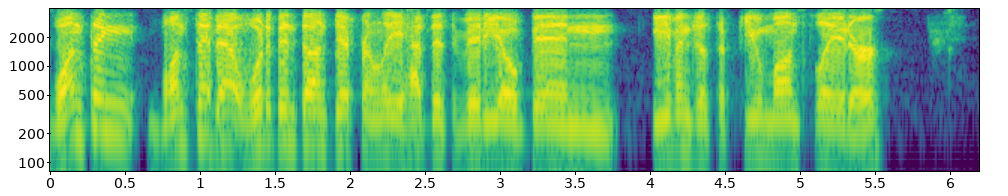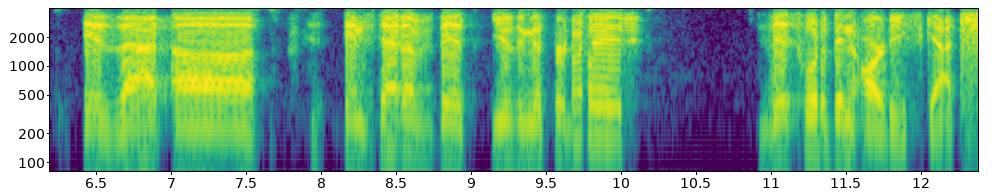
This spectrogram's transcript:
One thing, one thing that would have been done differently had this video been even just a few months later, is that uh, instead of this using this for footage, this would have been an Artie sketch.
